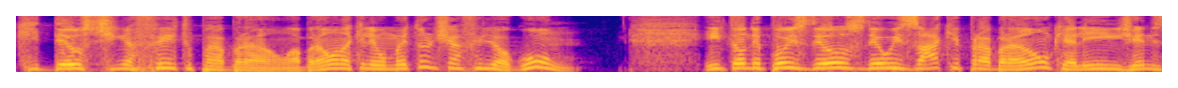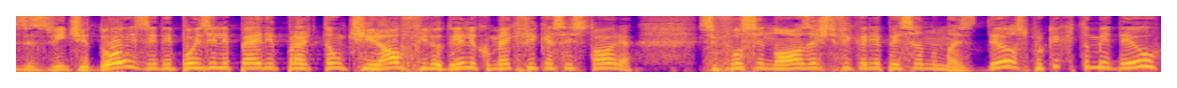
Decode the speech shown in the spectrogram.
que Deus tinha feito para Abraão. Abraão, naquele momento, não tinha filho algum. Então depois Deus deu Isaac para Abraão, que é ali em Gênesis 22, e depois ele pede para então tirar o filho dele. Como é que fica essa história? Se fosse nós, a gente ficaria pensando, mas Deus, por que que tu me deu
